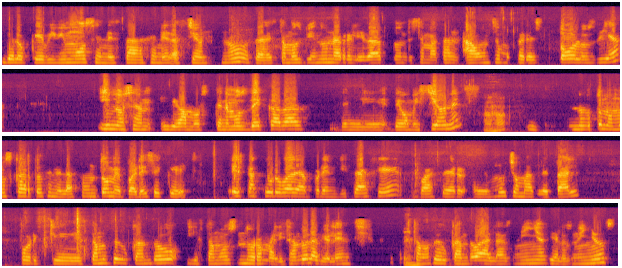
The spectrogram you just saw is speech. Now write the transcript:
de lo que vivimos en esta generación, ¿no? O sea, estamos viendo una realidad donde se matan a 11 mujeres todos los días y no sean, y digamos, tenemos décadas de, omisiones y no tomamos cartas en el asunto, me parece que esta curva de aprendizaje va a ser eh, mucho más letal porque estamos educando y estamos normalizando la violencia. Estamos educando a las niñas y a los niños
